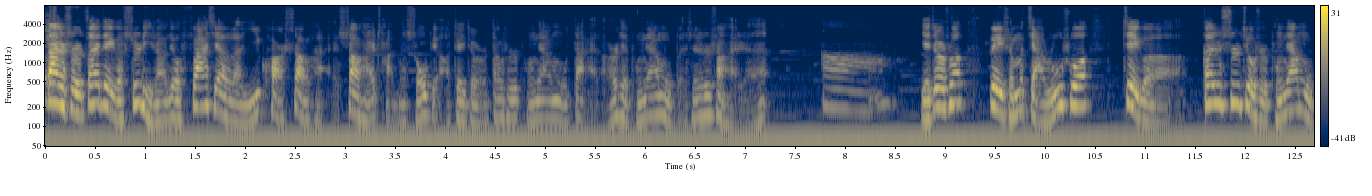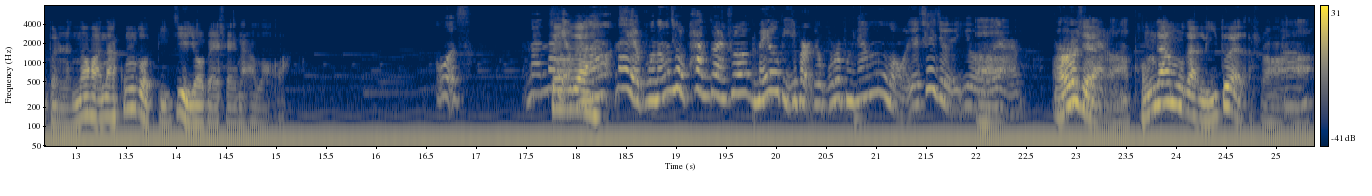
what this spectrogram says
但是在这个尸体上就发现了一块上海上海产的手表，这就是当时彭加木戴的。而且彭加木本身是上海人。哦。也就是说，为什么假如说这个干尸就是彭加木本人的话，那工作笔记又被谁拿走了？我操，那那也不能，那也不能就判断说没有笔记本就不是彭加木。我觉得这就又有点。而且呢，彭加木在离队的时候啊，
